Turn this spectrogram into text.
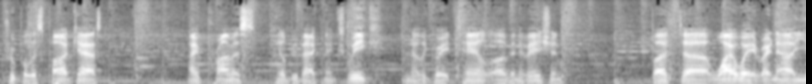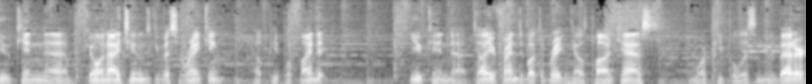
crupulous podcast. I promise he'll be back next week. Another great tale of innovation. But uh, why wait? Right now, you can uh, go on iTunes, give us a ranking, help people find it. You can uh, tell your friends about the Breaking Health podcast. The more people listening, the better.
